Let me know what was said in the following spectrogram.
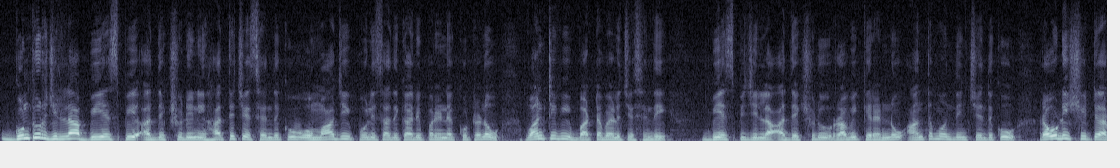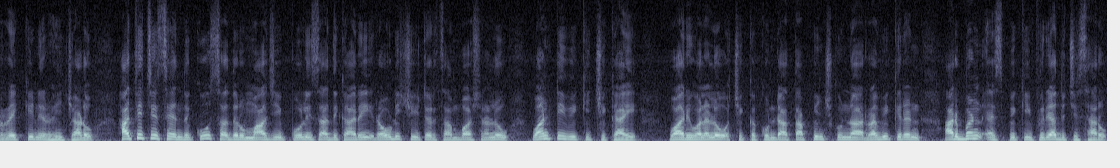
గుంటూరు జిల్లా బీఎస్పీ అధ్యక్షుడిని హత్య చేసేందుకు ఓ మాజీ పోలీస్ అధికారి పడిన కుట్రను వన్ టీవీ బట్టబయలు చేసింది. బీఎస్పీ జిల్లా అధ్యక్షుడు రవికిరణ్ను అంతమొందించేందుకు రౌడీ షీటర్ రెక్కి నిర్వహించాడు. హత్య చేసేందుకు సదరు మాజీ పోలీస్ అధికారి రౌడీ షీటర్ సంభాషణలు వన్ టీవీకి చిక్కాయి. వారి వలలో చిక్కకుండా తప్పించుకున్న రవికిరణ్ అర్బన్ ఎస్పీకి ఫిర్యాదు చేశారు.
